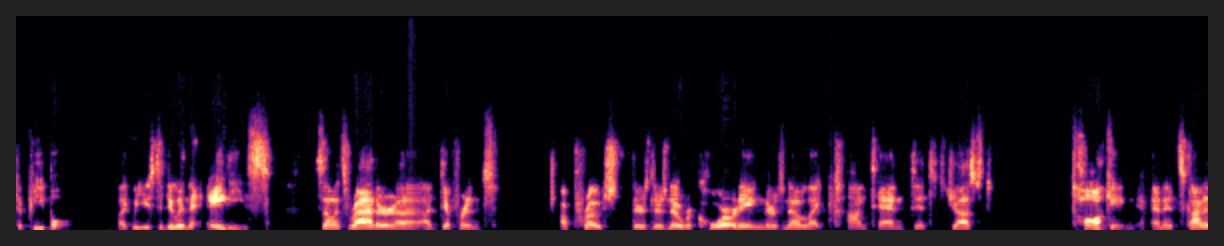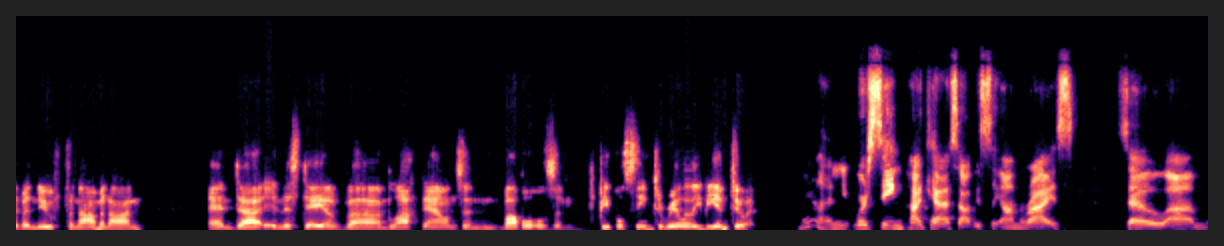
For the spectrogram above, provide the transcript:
to people, like we used to do in the '80s. So it's rather a, a different approach there's there's no recording there's no like content it's just talking and it's kind of a new phenomenon. And uh, in this day of um, lockdowns and bubbles and people seem to really be into it. Yeah and we're seeing podcasts obviously on the rise. So um,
